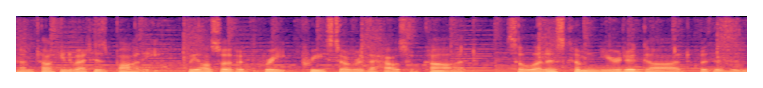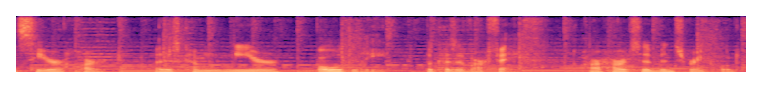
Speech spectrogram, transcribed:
I'm talking about his body. We also have a great priest over the house of God. So let us come near to God with a sincere heart. Let us come near boldly because of our faith. Our hearts have been sprinkled,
